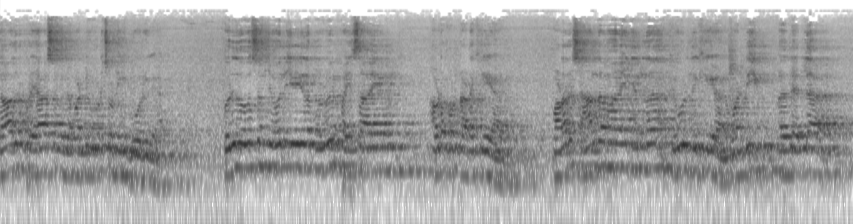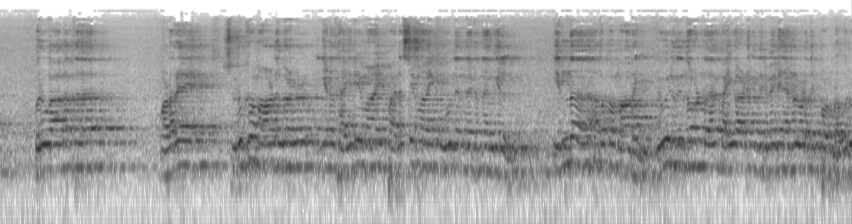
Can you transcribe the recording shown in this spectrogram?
യാതൊരു പ്രയാസമില്ല വണ്ടി ഓടിച്ചുണ്ടെങ്കിൽ പോരുകയാണ്. ഒരു ദിവസം ജോലി ചെയ്ത മുഴുവൻ പൈസയും അവിടെ കൊണ്ട് അടയ്ക്കുകയാണ് വളരെ ശാന്തമായി നിന്ന് ക്യൂൾ നിൽക്കുകയാണ്. വണ്ടിയും അതിലെല്ലാം ഒരു കാലത്ത് വളരെ ചുരുക്കം ആളുകൾ ഇങ്ങനെ ധൈര്യമായി പരസ്യമായി ക്യൂ നിന്നിരുന്നെങ്കിൽ ഇന്ന് അതൊക്കെ മാറി. ക്യൂവിൽ നിന്നുകൊണ്ട് കൈ കാണിക്കുന്ന തിരുമേനി ഞങ്ങൾ ഇവിടെ നിൽപ്പുണ്ട്. ഒരു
